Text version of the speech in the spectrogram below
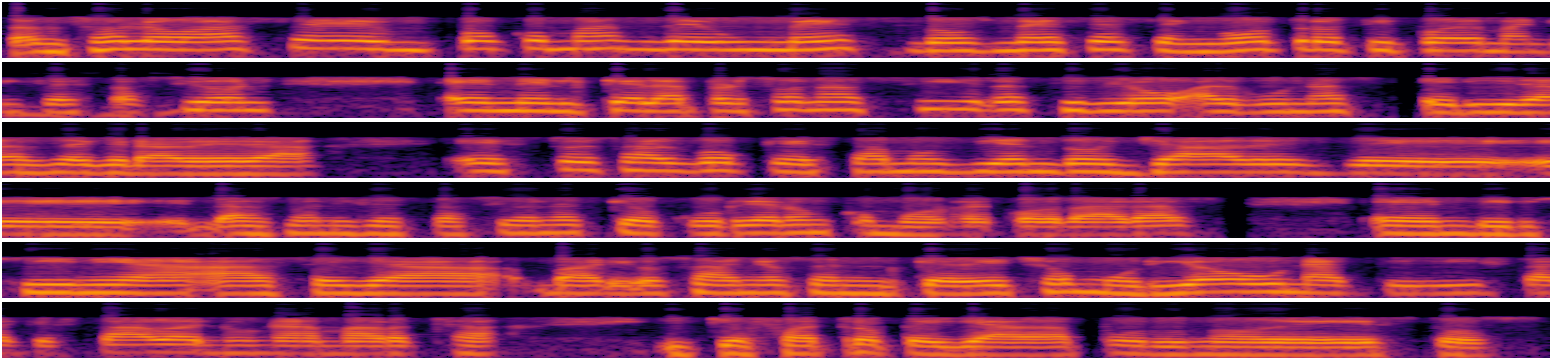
tan solo hace un poco más de un mes, dos meses, en otro tipo de manifestación manifestación en el que la persona sí recibió algunas heridas de gravedad. Esto es algo que estamos viendo ya desde eh, las manifestaciones que ocurrieron, como recordarás, en Virginia hace ya varios años, en que de hecho murió una activista que estaba en una marcha y que fue atropellada por uno de estos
